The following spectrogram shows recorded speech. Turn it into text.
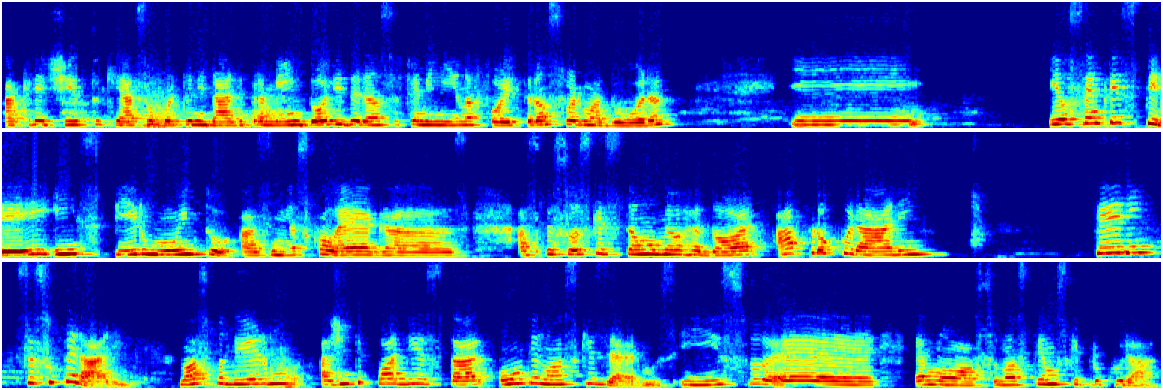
Acredito que essa oportunidade para mim do liderança feminina foi transformadora. E, e eu sempre inspirei e inspiro muito as minhas colegas, as pessoas que estão ao meu redor a procurarem terem, se superarem. Nós podermos, a gente pode estar onde nós quisermos, e isso é, é nosso, nós temos que procurar.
